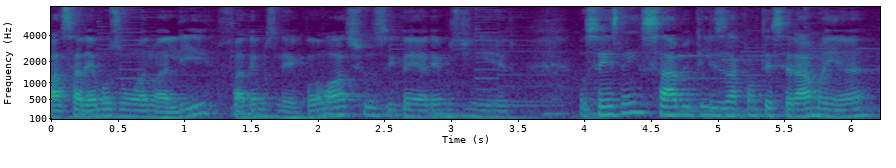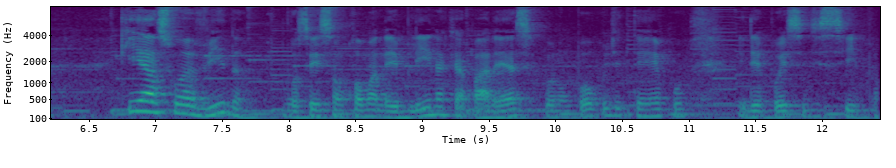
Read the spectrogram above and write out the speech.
passaremos um ano ali, faremos negócios e ganharemos dinheiro. Vocês nem sabem o que lhes acontecerá amanhã, que é a sua vida. Vocês são como a neblina que aparece por um pouco de tempo e depois se dissipa.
